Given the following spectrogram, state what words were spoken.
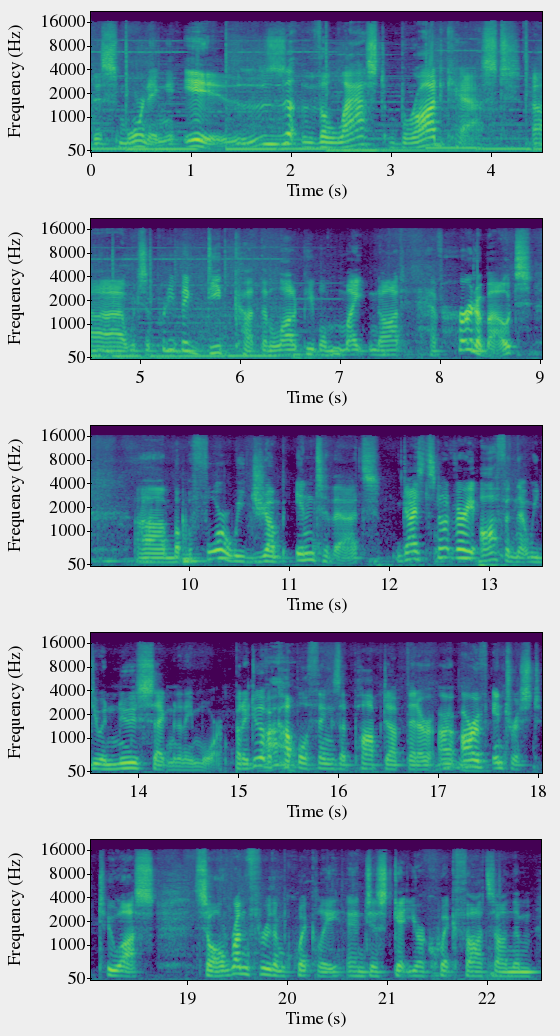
this morning is The Last Broadcast, uh, which is a pretty big deep cut that a lot of people might not have heard about. Um, but before we jump into that, guys, it's not very often that we do a news segment anymore. But I do have a couple of things that popped up that are, are, are of interest to us. So I'll run through them quickly and just get your quick thoughts on them.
